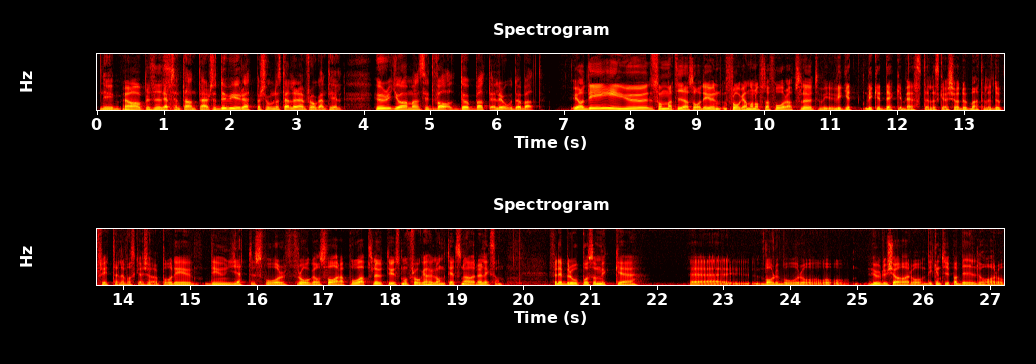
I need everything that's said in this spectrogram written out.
ny ja, representant där. Så du är ju rätt person att ställa den frågan till. Hur gör man sitt val, dubbat eller odubbat? Ja, det är ju som Mattias sa, det är en fråga man ofta får, absolut. Vilket, vilket däck är bäst eller ska jag köra dubbat eller dubbfritt eller vad ska jag köra på? Det är, det är en jättesvår fråga att svara på, absolut. Det är ju som att fråga hur långt är ett snöre liksom. För det beror på så mycket eh, var du bor och, och, och, hur du kör och vilken typ av bil du har och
